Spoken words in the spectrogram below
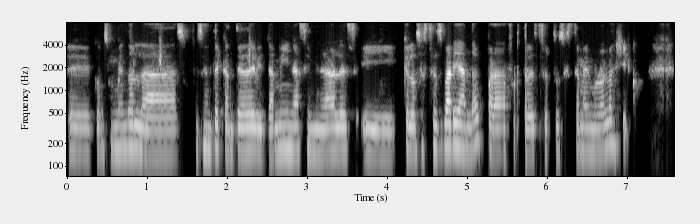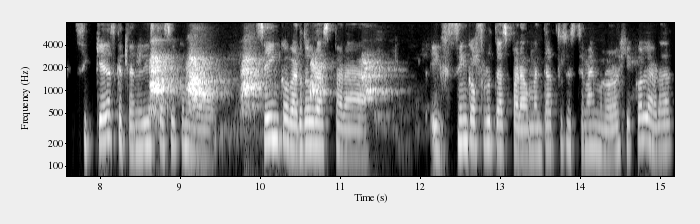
eh, consumiendo la suficiente cantidad de vitaminas y minerales y que los estés variando para fortalecer tu sistema inmunológico. Si quieres que te enliste así como cinco verduras para y cinco frutas para aumentar tu sistema inmunológico, la verdad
